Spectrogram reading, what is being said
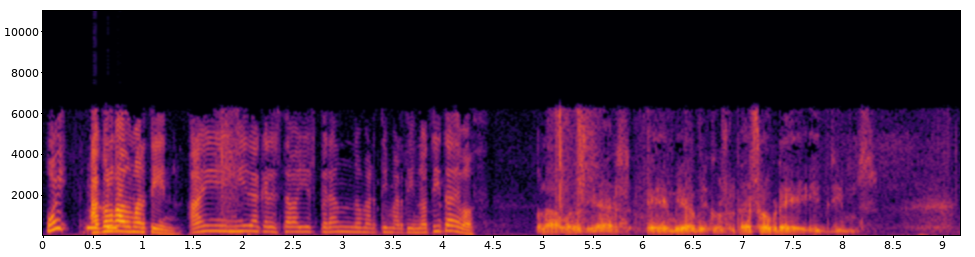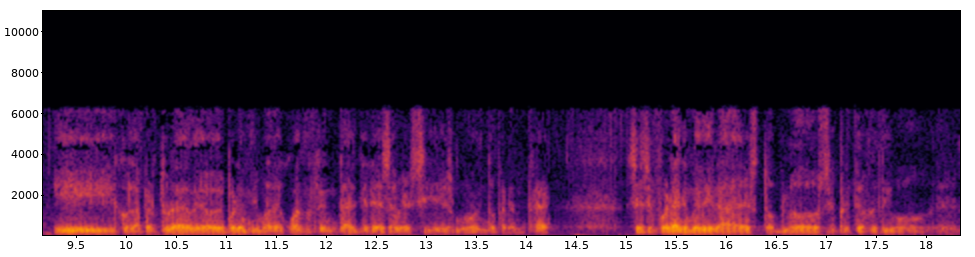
Uy, ha colgado Martín. Ay, mira que le estaba yo esperando, Martín, Martín. Notita de voz. Hola, buenos días. Eh, mira, mi consulta es sobre eDreams. Y con la apertura de hoy por encima de 4.30 quería saber si es momento para entrar. Si se fuera que me diera stop loss y precio objetivo, eh,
